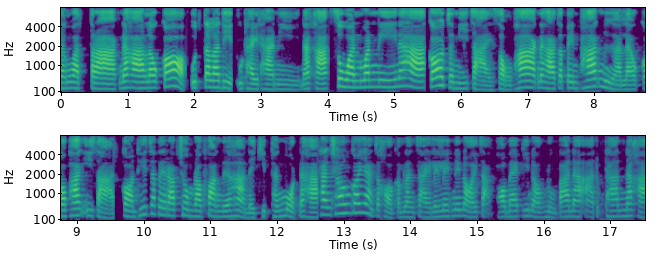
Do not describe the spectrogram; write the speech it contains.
จังหวัดตราดนะคะ แล้วก็อุตรดิตถ์ อุทัยธานีนะคะ ส่วนวันนี้นะคะ ก็จะมีจ่าย 2 ภาคนะคะ จะเป็นภาคเหนือแล้วก็ภาคอีสาน ก่อนที่จะไปรับชมรับฟังเนื้อหาในคลิปทั้งหมดนะคะ ทางช่องก็อยากจะขอกำลังใจเล็กๆ น้อยๆ จากพ่อแม่พี่น้องลุงป้าน้าอาทุกท่านนะคะ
